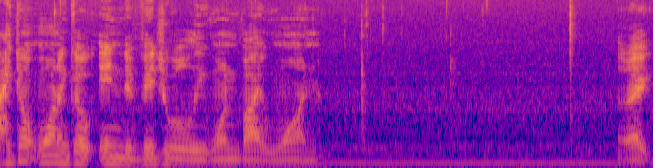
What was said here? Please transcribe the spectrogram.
I don't want to go individually one by one. Like,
